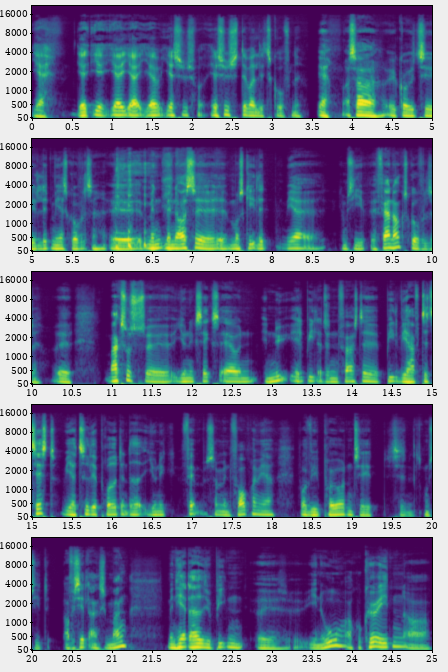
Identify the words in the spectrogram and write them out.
ja, jeg, jeg, jeg, jeg, jeg, jeg, synes, jeg synes, det var lidt skuffende. Ja, og så øh, går vi til lidt mere skuffelse, øh, men, men også øh, måske lidt mere, kan man sige, øh, fair nok skuffelse. Øh, Maxus øh, Unix 6 er jo en, en ny elbil, og det er den første bil, vi har haft til test. Vi har tidligere prøvet den, der hedder Unix 5 som en forpremiere, hvor vi prøver den til, til kan man sige, et officielt arrangement. Men her der havde vi jo bilen øh, i en uge, og kunne køre i den, og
